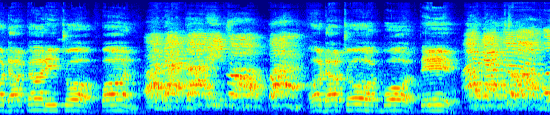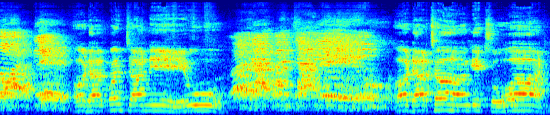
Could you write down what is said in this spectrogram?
અઢાર તારી ચોપન. અઢાર ચોક બોતેર. અઢાર પંચા નેવું અઢાર છંગ એકસો આઠ.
